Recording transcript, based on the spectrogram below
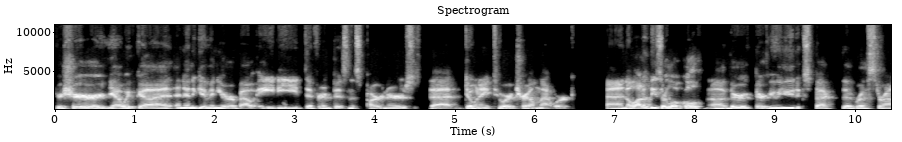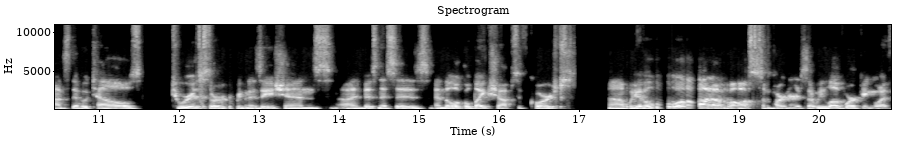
For sure. Yeah, we've got in any given year about 80 different business partners that donate to our trail network. And a lot of these are local. Uh, they're they're who you'd expect: the restaurants, the hotels, tourist organizations, uh, and businesses, and the local bike shops, of course. Uh, we have a lot of awesome partners that we love working with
